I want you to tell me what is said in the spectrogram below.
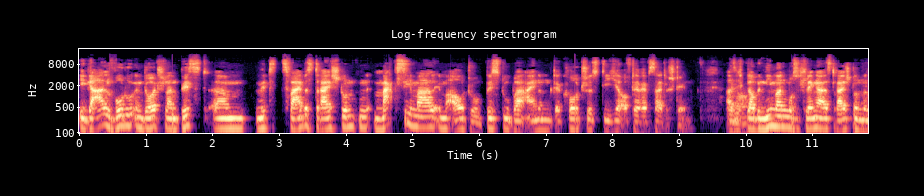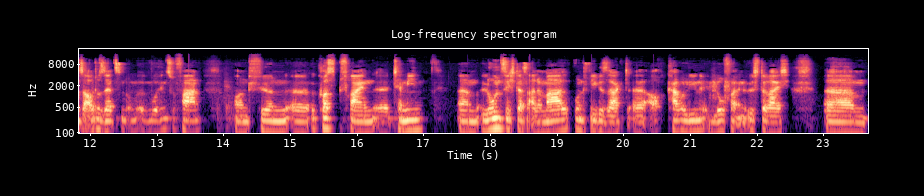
egal, wo du in Deutschland bist, ähm, mit zwei bis drei Stunden maximal im Auto bist du bei einem der Coaches, die hier auf der Webseite stehen. Also genau. ich glaube, niemand muss sich länger als drei Stunden ins Auto setzen, um irgendwo hinzufahren. Und für einen äh, kostenfreien äh, Termin ähm, lohnt sich das allemal. Und wie gesagt, äh, auch Caroline in Lofer in Österreich ähm,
